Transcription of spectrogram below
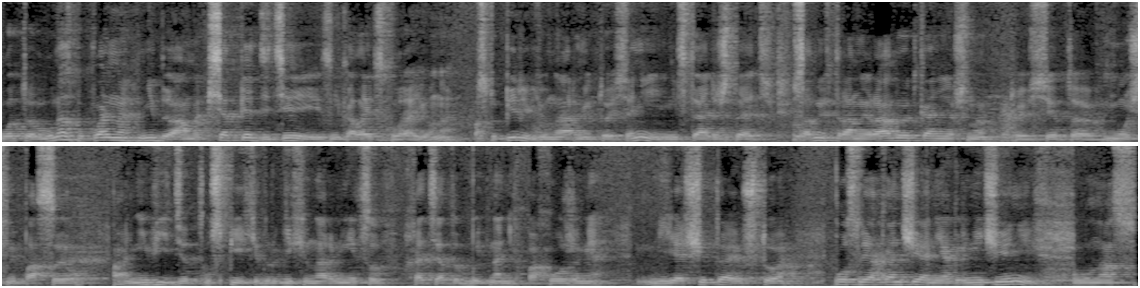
вот у нас буквально недавно 55 детей из Николаевского района вступили в юнармию, то есть они не стали ждать. С одной стороны радует, конечно, то есть это мощный посыл. Они видят успехи других юнармейцев, хотят быть на них похожими. Я считаю, что после окончания ограничений у нас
